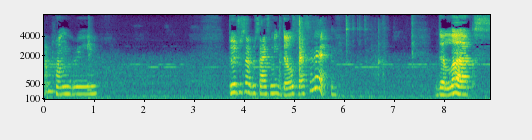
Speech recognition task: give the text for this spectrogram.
I'm hungry. Do it yourself besides me, those, that's in it. Deluxe.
